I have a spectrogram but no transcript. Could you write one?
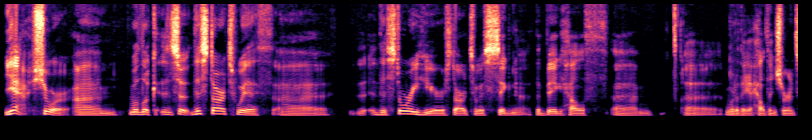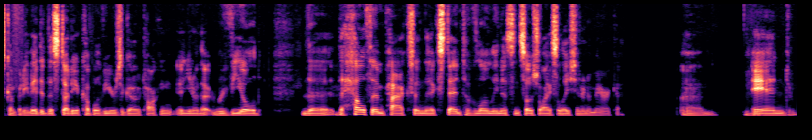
Yeah sure. Um well look so this starts with uh the story here starts with Cigna, the big health. Um, uh, what are they? A health insurance company. They did this study a couple of years ago, talking, uh, you know, that revealed the the health impacts and the extent of loneliness and social isolation in America. Um, mm-hmm. And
